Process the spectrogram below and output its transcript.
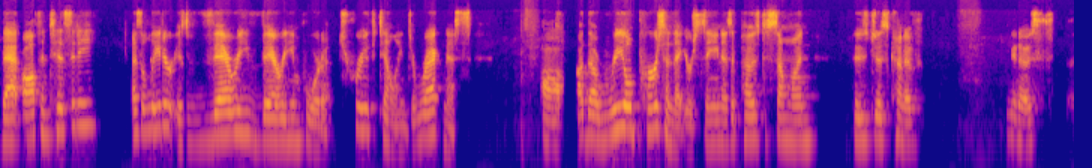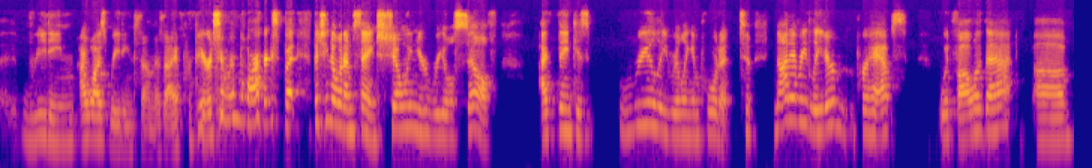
that authenticity as a leader is very very important. Truth telling directness uh, the real person that you're seeing as opposed to someone who's just kind of you know reading i was reading some as i prepared some remarks but but you know what i'm saying? Showing your real self i think is really really important to not every leader perhaps would follow that um,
